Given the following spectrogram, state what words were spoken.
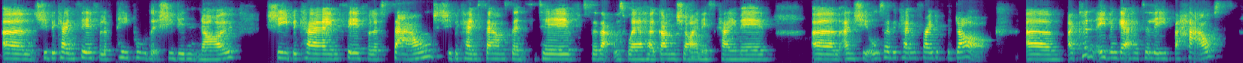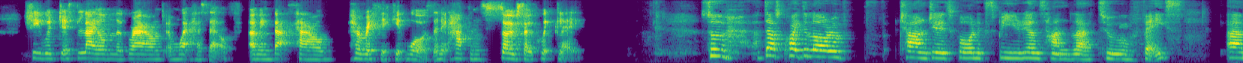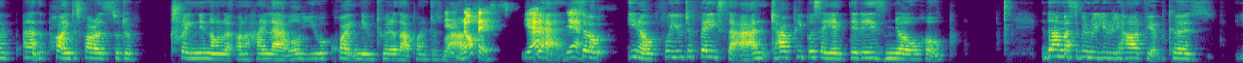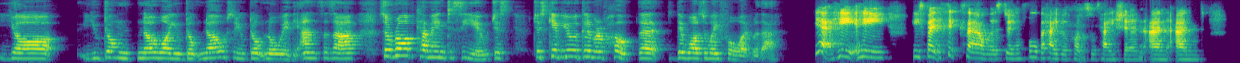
Um, she became fearful of people that she didn't know. She became fearful of sound. She became sound sensitive. So that was where her gun shyness came in. Um, and she also became afraid of the dark. Um, I couldn't even get her to leave the house. She would just lay on the ground and wet herself. I mean, that's how horrific it was. And it happened so, so quickly. So that's quite a lot of challenges for an experienced handler to mm. face. Um, and at the point, as far as sort of training on a, on a high level, you were quite new to it at that point as well. Yeah, novice. Yeah, yeah. Yeah. So, you know, for you to face that and to have people saying there is no hope, that must have been really, really hard for you because you're you don't know what you don't know, so you don't know where the answers are. So Rob coming to see you just just give you a glimmer of hope that there was a way forward with that. Yeah, he he he spent six hours doing full behavioural consultation and and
